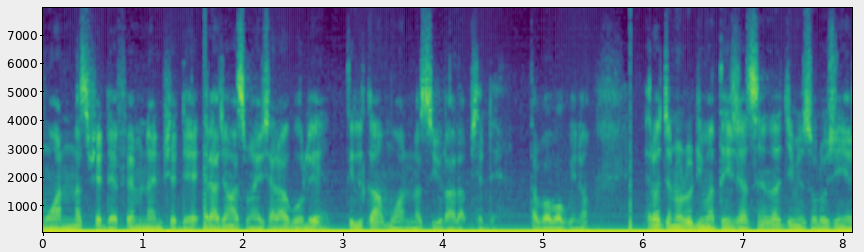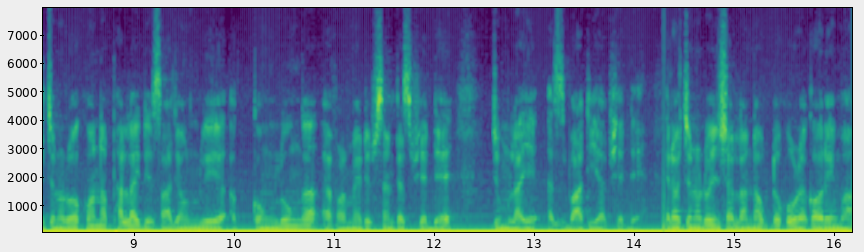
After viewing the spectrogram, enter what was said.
muannas ဖြစ်တဲ့ feminine ဖြစ်တဲ့အဲ့ဒါကြောင့်အစမိုင်ရှာရာကိုလေတိလက muannas ယူလာတာဖြစ်တယ်တဘောပေါက်ပြီနော် အဲ့တော့ကျွန်တော်တို့ဒီမှာသေချာစဉ်းစားကြည့်မယ်ဆိုလို့ရှိရင်ကျွန်တော်တို့အခုနဖတ်လိုက်တဲ့စာကြောင်းတွေအကုန်လုံးက affirmative sentence ဖြစ်တဲ့ jumla ရဲ့ asbatiya ဖြစ်တယ်အဲ့တော့ကျွန်တော်တို့ inshallah နောက်တစ်ခု recording မှာ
